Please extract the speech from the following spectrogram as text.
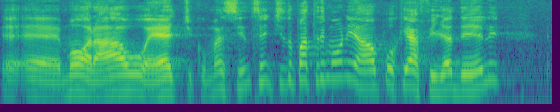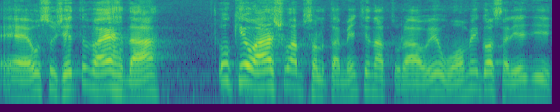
é, é, moral ético, mas sim no sentido patrimonial, porque a filha dele, é, o sujeito vai herdar. O que eu acho absolutamente natural. Eu, homem, gostaria de,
